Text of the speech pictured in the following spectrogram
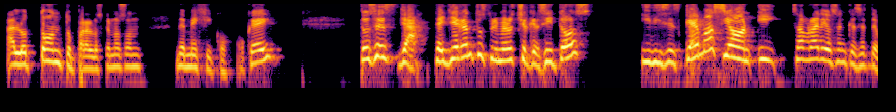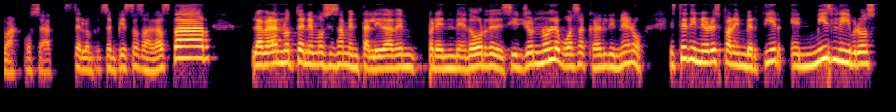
a lo tonto para los que no son de México, ¿ok? Entonces ya, te llegan tus primeros chequecitos y dices, qué emoción, y sabrá Dios en qué se te va. O sea, te lo empiezas a gastar, la verdad, no tenemos esa mentalidad de emprendedor de decir, yo no le voy a sacar el dinero. Este dinero es para invertir en mis libros,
